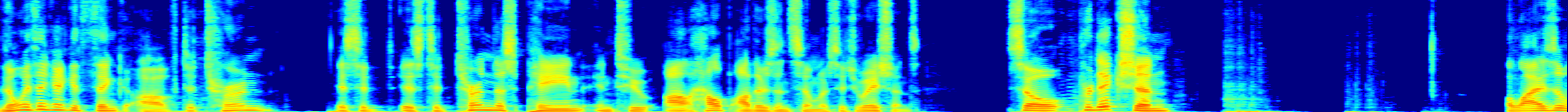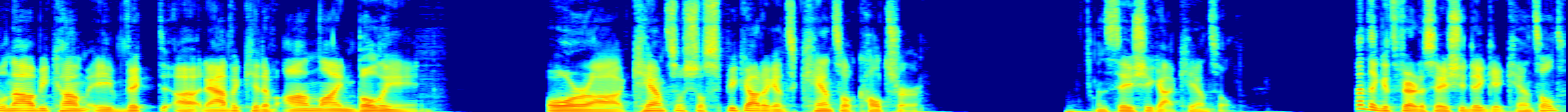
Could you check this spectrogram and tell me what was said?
The only thing I could think of to turn is to is to turn this pain into I'll uh, help others in similar situations. So, prediction Eliza will now become a vict- uh, an advocate of online bullying or uh, cancel. She'll speak out against cancel culture and say she got canceled. I think it's fair to say she did get canceled.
